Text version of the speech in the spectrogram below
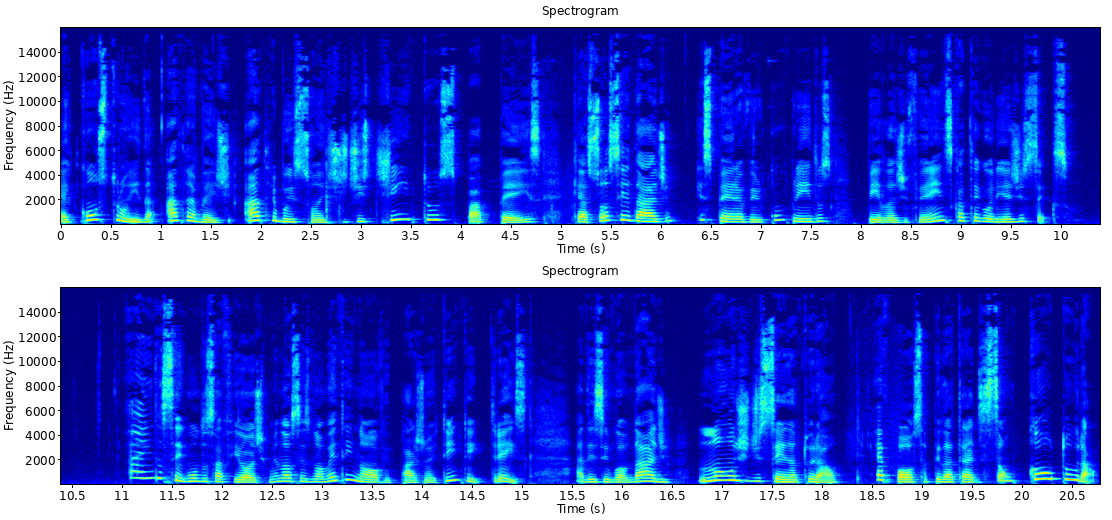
é construída através de atribuições de distintos papéis que a sociedade espera ver cumpridos pelas diferentes categorias de sexo. Ainda segundo Safiotti, 1999, página 83, a desigualdade, longe de ser natural, é posta pela tradição cultural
